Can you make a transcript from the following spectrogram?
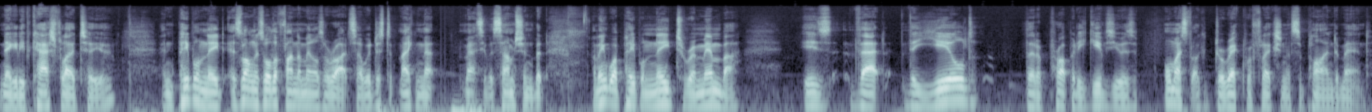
negative cash flow to you. And people need, as long as all the fundamentals are right. So we're just making that massive assumption. But I think what people need to remember is that the yield that a property gives you is almost like a direct reflection of supply and demand.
